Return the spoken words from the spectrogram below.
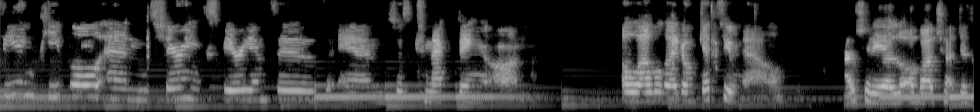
seeing people and sharing experiences and just connecting on a level that I don't get to now. Actually, a lot of our churches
